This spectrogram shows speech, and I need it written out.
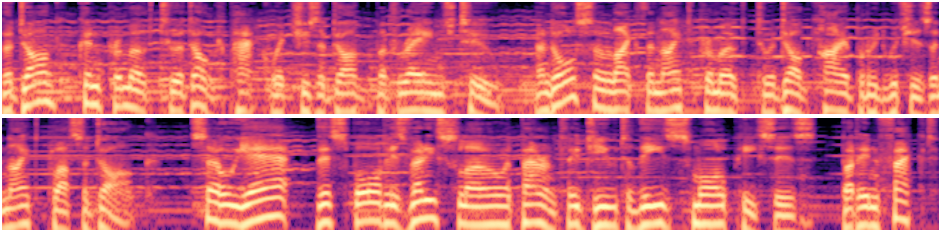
The dog can promote to a dog pack which is a dog but range 2, and also like the knight promote to a dog hybrid which is a knight plus a dog. So yeah, this board is very slow apparently due to these small pieces, but in fact,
